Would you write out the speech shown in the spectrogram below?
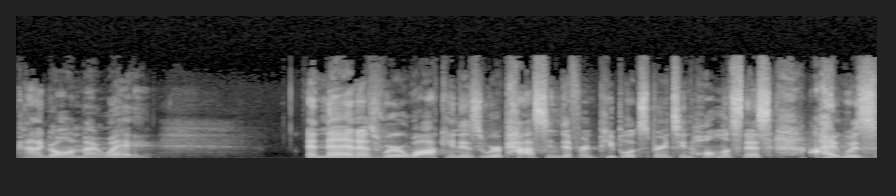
kind of go on my way. And then as we were walking, as we were passing different people experiencing homelessness, I was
